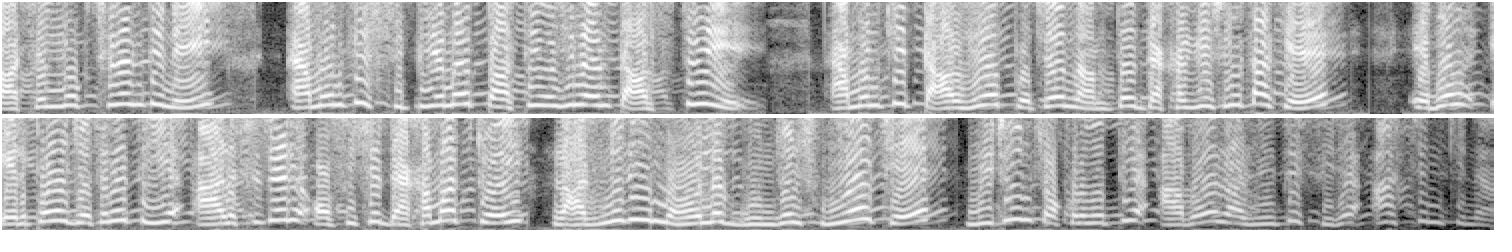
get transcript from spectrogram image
কাছের লোক ছিলেন তিনি, এমনকি সিপিএম এর প্রার্থী হয়েছিলেন তার স্ত্রী। এমনকি তার হয়ে প্রচারে নামতে দেখা গিয়েছিল তাকে, এবং এরপরে যথারীতি আর আরএসএস এর অফিসে দেখা মাত্রই রাজনৈতিক মহলে গুঞ্জন শুরু হয়েছে, মিঠুন চক্রবর্তী আবার রাজনীতিতে ফিরে আসছেন কিনা।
